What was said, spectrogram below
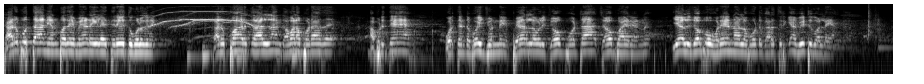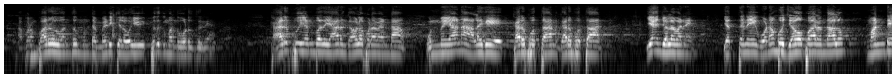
கருப்புத்தான் என்பதை மேடையிலே தெரிவித்துக் கொள்கிறேன். கருப்பா இருக்காலாம் கவலைப்படாத. அப்படித்தான் ஒருத்தன்ட்ட போய் சொன்னேன் பேரில் வழி ஜோப்பு போட்டால் சிவப்பாயிரன்னு ஏழு ஜோப்பு ஒரே நாளில் போட்டு கரைச்சிருக்கேன் வீட்டுக்கு வரலையான் அப்புறம் பருவு வந்து முண்டை மெடிக்கல் போய் பிதுக்கு மருந்து ஓடுத்துறேன் கருப்பு என்பதை யாரும் கவலைப்பட வேண்டாம். உண்மையான அழகே கருப்புத்தான் கருப்புத்தான். ஏன் சொல்ல வரேன் எத்தனை உடம்பு ஜெவப்பா இருந்தாலும் மண்டை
